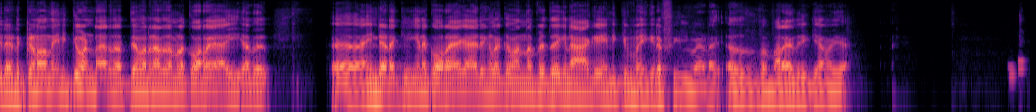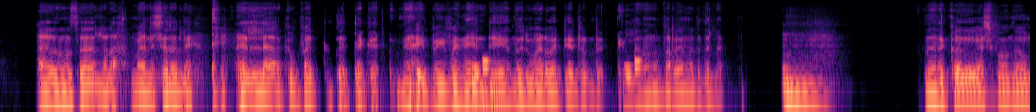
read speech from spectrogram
ഇത് എടുക്കണമെന്ന് എനിക്കും ഉണ്ടായിരുന്നു. സത്യം പറഞ്ഞാൽ നമ്മൾ കുറേ ആയി. അത് അതിന്റെ ഇടയ്ക്ക് ഇങ്ങനെ കുറേ കാര്യങ്ങളൊക്കെ വന്നപ്പോഴത്തേക്കിന് ആകെ എനിക്കും ഭയങ്കര ഫീൽ ബാഡായി അത് പറയാതിരിക്കാൻ വയ്യ. അതൊന്നും സാരല്ലടാ. മനുഷ്യരല്ലേ. എല്ലാവർക്കും പറ്റും തെറ്റൊക്കെ. ഇപ്പൊ ഇപ്പൊ ഞാൻ എന്റെ ഒരുപാട് പറ്റിയിട്ടുണ്ട്. ഇല്ലെന്നൊന്നും പറയാൻ പറ്റത്തില്ല. നിനക്കത് വിഷമമൊന്നും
